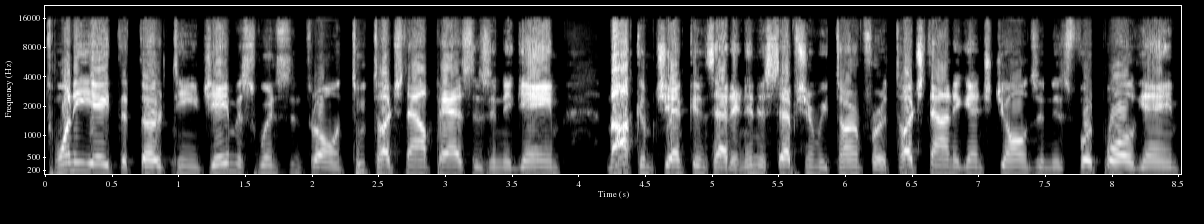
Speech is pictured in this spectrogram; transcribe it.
twenty-eight to thirteen. Jameis Winston throwing two touchdown passes in the game. Malcolm Jenkins had an interception return for a touchdown against Jones in this football game.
